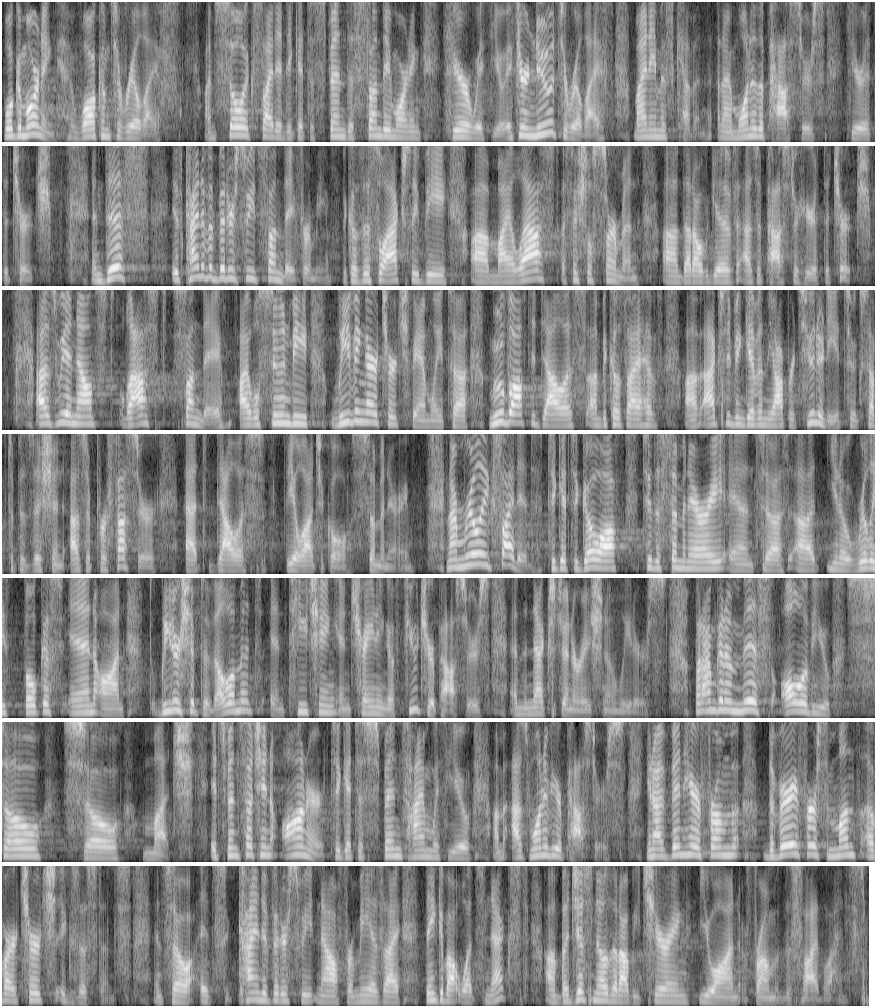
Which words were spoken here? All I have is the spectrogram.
Well, good morning and welcome to Real Life. I'm so excited to get to spend this Sunday morning here with you. If you're new to real life, my name is Kevin, and I'm one of the pastors here at the church. And this is kind of a bittersweet Sunday for me because this will actually be uh, my last official sermon uh, that I'll give as a pastor here at the church. As we announced last Sunday, I will soon be leaving our church family to move off to Dallas um, because I have uh, actually been given the opportunity to accept a position as a professor at Dallas Theological Seminary. And I'm really excited to get to to go off to the seminary and to, uh, you know, really focus in on leadership development and teaching and training of future pastors and the next generation of leaders. But I'm going to miss all of you so, so much. It's been such an honor to get to spend time with you um, as one of your pastors. You know, I've been here from the very first month of our church existence. And so it's kind of bittersweet now for me as I think about what's next. Um, but just know that I'll be cheering you on from the sidelines.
